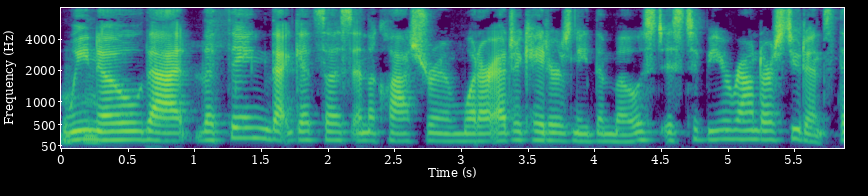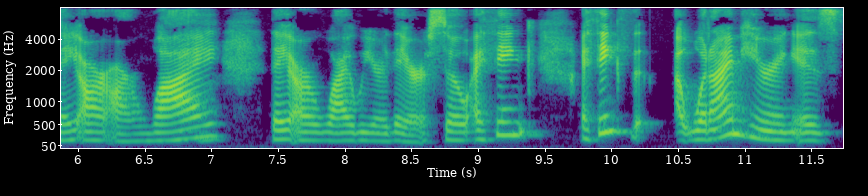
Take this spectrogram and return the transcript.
We Mhm. know that the thing that gets us in the classroom, what our educators need the most, is to be around our students. They are our why. They are why we are there. So I think, I think th- what I'm hearing is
